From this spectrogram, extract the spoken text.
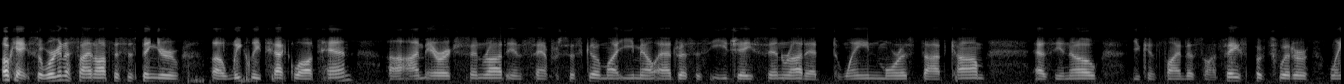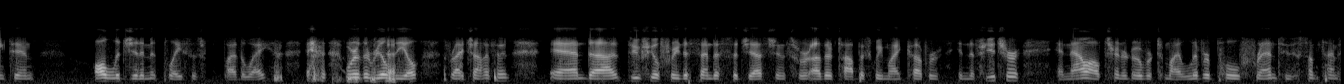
Okay, so we're going to sign off. This has been your uh, weekly Tech Law 10. Uh, I'm Eric Sinrod in San Francisco. My email address is ejsinrod at duanemorris.com. As you know, you can find us on Facebook, Twitter, LinkedIn, all legitimate places, by the way. We're the real deal, right, Jonathan? And uh, do feel free to send us suggestions for other topics we might cover in the future. And now I'll turn it over to my Liverpool friend, who sometimes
